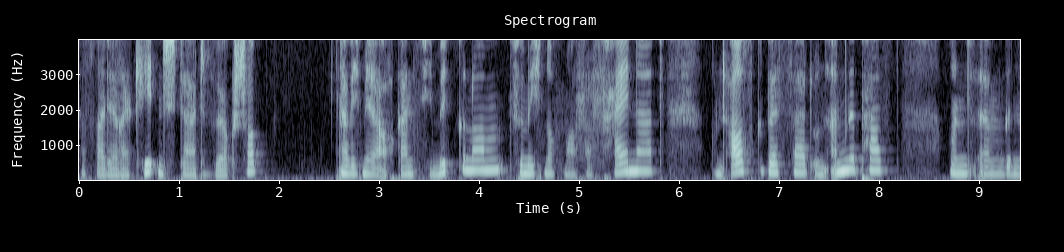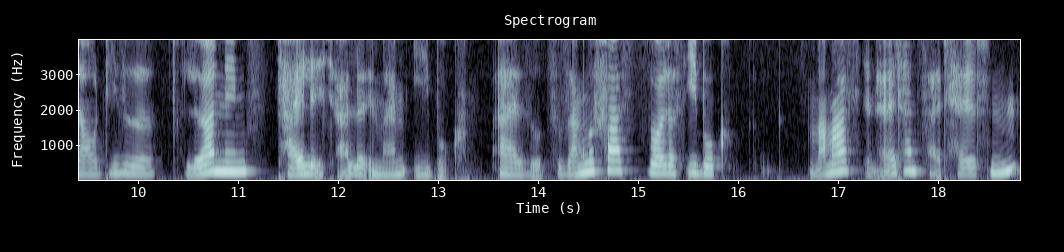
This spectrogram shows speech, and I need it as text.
Das war der Raketenstart-Workshop. Habe ich mir auch ganz viel mitgenommen, für mich nochmal verfeinert und ausgebessert und angepasst. Und ähm, genau diese Learnings teile ich alle in meinem E-Book. Also zusammengefasst soll das E-Book Mamas in Elternzeit helfen,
